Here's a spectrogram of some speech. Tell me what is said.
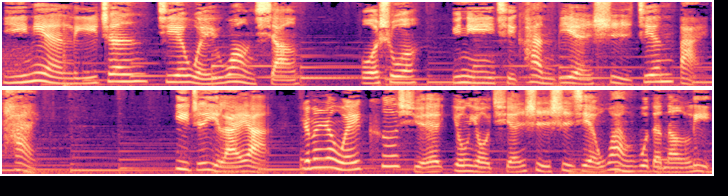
一念离真，皆为妄想。佛说，与你一起看遍世间百态。一直以来呀，人们认为科学拥有诠释世界万物的能力。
